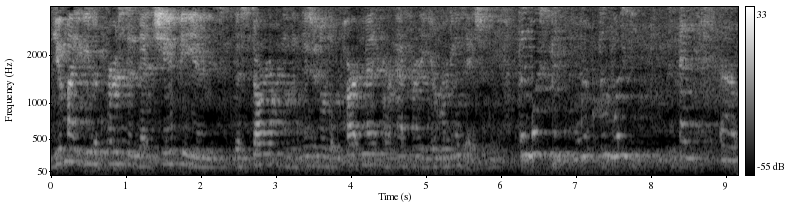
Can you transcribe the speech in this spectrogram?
You might be the person that champions the start of a digital department or effort in your organization. Вы, может быть, вы, вы можете стать э,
